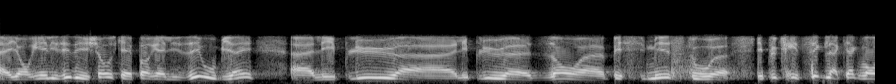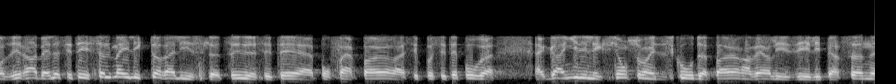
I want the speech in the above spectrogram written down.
euh, ont réalisé des choses qu'ils n'avaient pas réalisées, ou bien euh, les plus, euh, les plus, disons, pessimistes ou les plus critiques de la CAQ vont dire ah ben là c'était seulement électoraliste. C'était pour faire peur. C'est pas, c'était pour gagner l'élection sur un discours de peur envers les, les personnes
